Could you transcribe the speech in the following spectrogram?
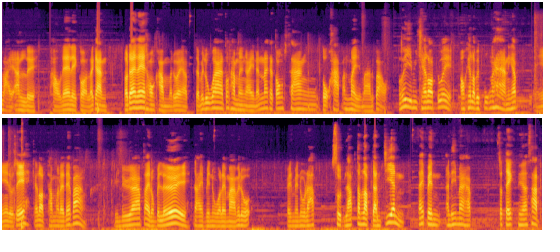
หลายอันเลย เผาแร่เหล็กก่อนแล้วกัน เราได้แร่ทองคำมาด้วยครับ แต่ไม่รู้ว่าต้องทำยังไงนั้นน่าจะต้องสร้างโต๊ะคาฟอันใหม่มาหรือเปล่า เฮ้ยมีแครอทด้วย เอาแครอทไปปรุงอาหารนี่ครับนี่ดูสิแครอททำอะไรได้บ้าง มีเนื้อครับใส่ลงไปเลย ได้เมนูอะไรมาไม่รู้ เป็นเมนูลับสุดลับตำรับดันเจียน ได้เป็นอันนี้มาครับ สเต็กเนื้อสัตว์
